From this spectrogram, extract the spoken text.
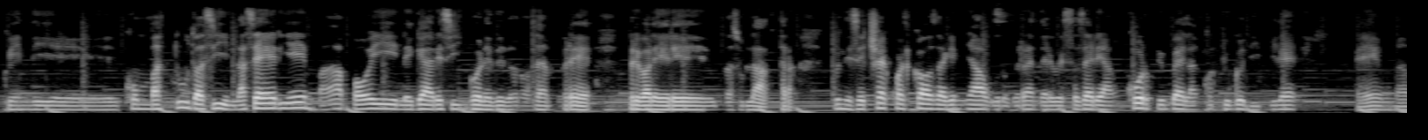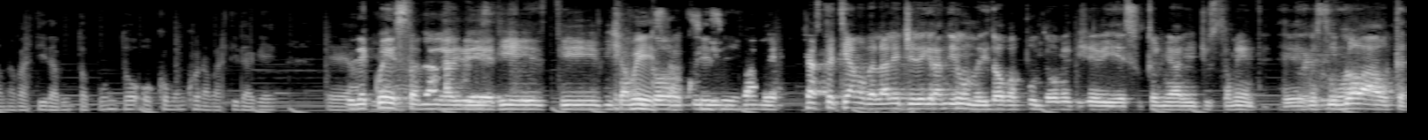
Quindi combattuta sì la serie, ma poi le gare singole vedono sempre prevalere una sull'altra. Quindi se c'è qualcosa che mi auguro per rendere questa serie ancora più bella, ancora più godibile, è una, una partita punto a punto o comunque una partita che ed è questa, Davide, ti, ti diciamo questa, ancora, sì, sì. Vale. Ci aspettiamo per la legge dei grandi numeri dopo, appunto, come dicevi e sottolineavi giustamente, eh, questi blowout,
